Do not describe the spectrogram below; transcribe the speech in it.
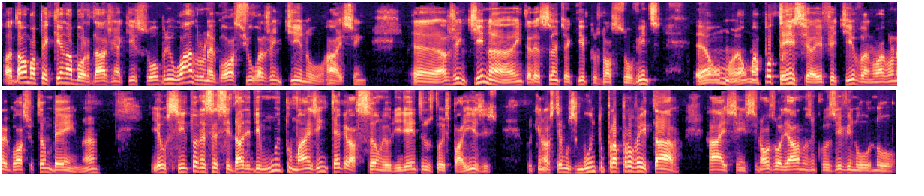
para dar uma pequena abordagem aqui sobre o agronegócio argentino, Heisen. É, a Argentina, é interessante aqui para os nossos ouvintes, é, um, é, uma potência efetiva no agronegócio também, né? Eu sinto a necessidade de muito mais integração, eu diria, entre os dois países, porque nós temos muito para aproveitar, Heisen. Se nós olharmos, inclusive, no, no,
